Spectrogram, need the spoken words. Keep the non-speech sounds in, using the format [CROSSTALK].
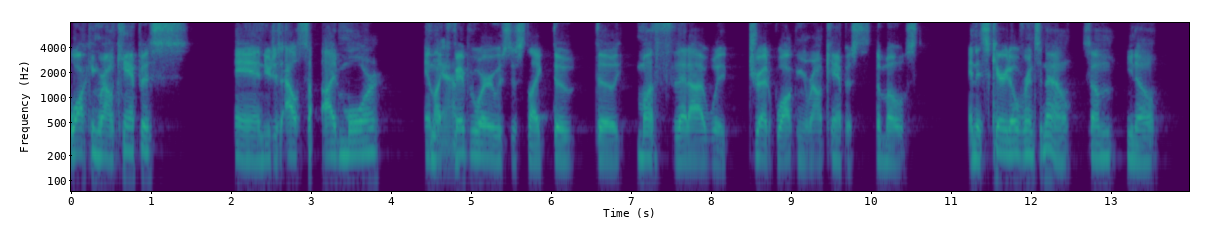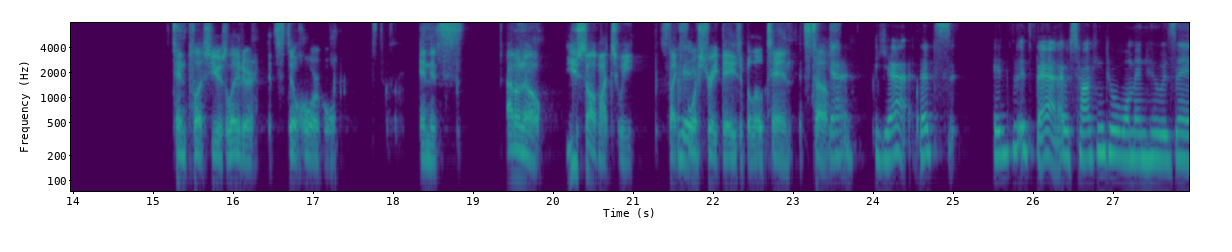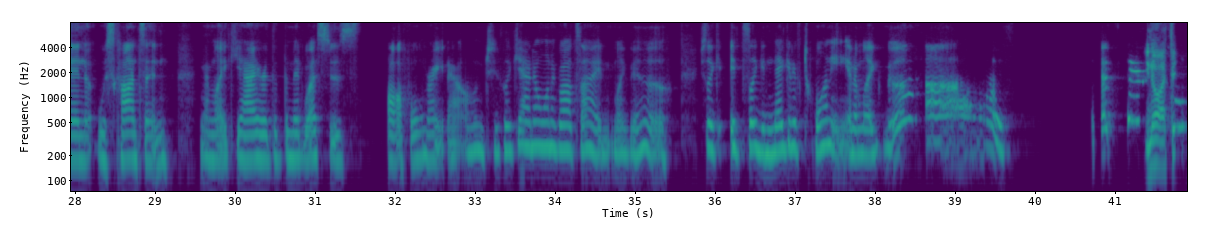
walking around campus and you're just outside more. And like yeah. February was just like the the month that I would dread walking around campus the most. And it's carried over into now. Some, you know, 10 plus years later, it's still horrible. And it's I don't know. You saw my tweet. It's like okay. four straight days of below 10. It's tough. Yeah. Yeah. That's it, it's bad. I was talking to a woman who was in Wisconsin, and I'm like, Yeah, I heard that the Midwest is awful right now. And she's like, Yeah, I don't want to go outside. I'm like, Ugh. She's like, It's like negative 20. And I'm like, Oh, that's terrible. You know, I think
